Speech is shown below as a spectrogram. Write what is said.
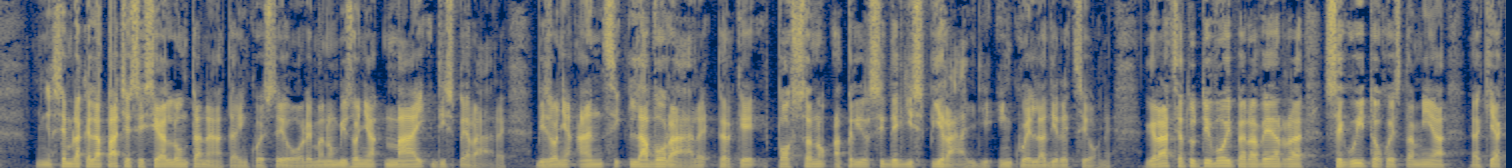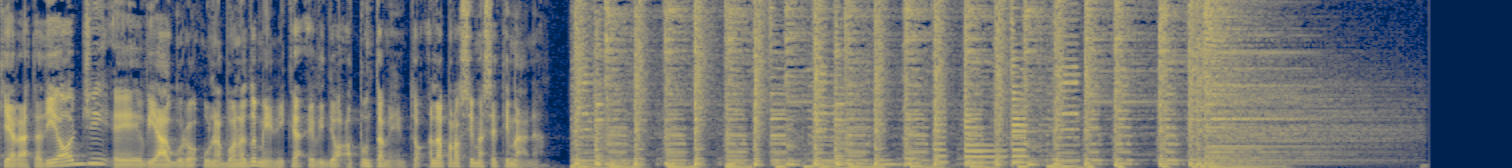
Sembra che la pace si sia allontanata in queste ore, ma non bisogna mai disperare, bisogna anzi lavorare perché possano aprirsi degli spiragli in quella direzione. Grazie a tutti voi per aver seguito questa mia eh, chiacchierata di oggi e vi auguro una buona domenica e vi do appuntamento alla prossima settimana.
